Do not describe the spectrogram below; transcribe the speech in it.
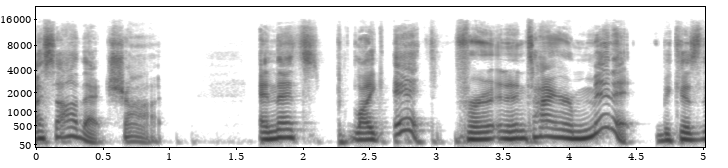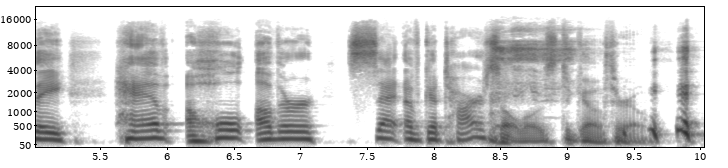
I saw that shot. And that's like it for an entire minute because they have a whole other set of guitar solos to go through.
